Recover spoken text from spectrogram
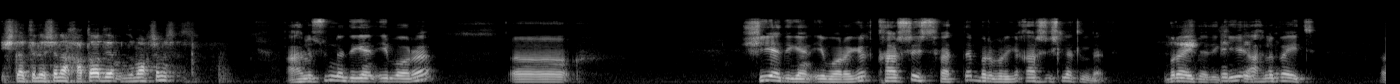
ishlatilishini xato demoqchimisiz? Ahli sunna degan ibora e, shiya degan iboraga qarshi sifatda bir biriga qarshi ishlatiladi. Bir aytadiki ahli bayt e,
